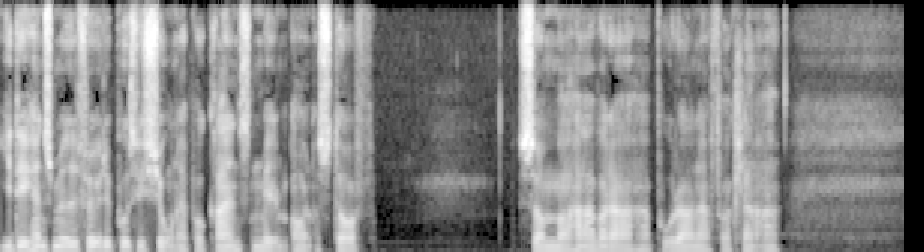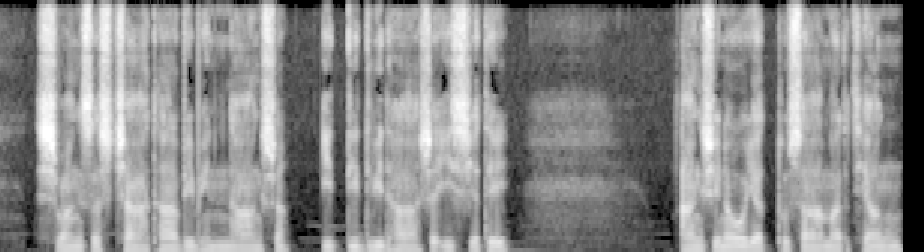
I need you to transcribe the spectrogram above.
i det hans medfødte position er på grænsen mellem ånd og stof. Som Mahavaraha Purana forklarer, Svangsas chata vibhinnangsha ididvidhasha isyate angshino yattu samarthyang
